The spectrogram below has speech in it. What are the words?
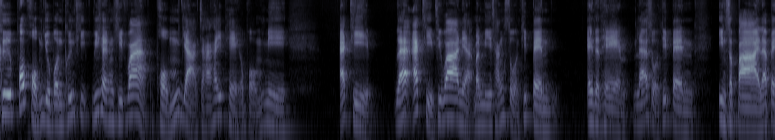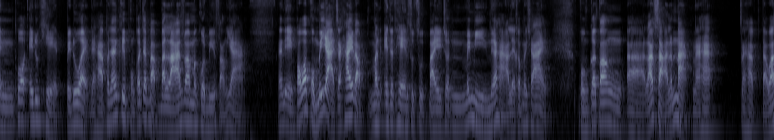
คือเพราะผมอยู่บนพื้นที่วิธีการคิดว่า ผมอยากจะให้เพจของผมมีแอคทีฟและแอคทีฟที่ว่าเนี่ยมันมีทั้งส่วนที่เป็นเอนเตอร์เทนและส่วนที่เป็นอินสปายและเป็นพวก educate ไปด้วยนะครับเพราะฉะนั้นคือผมก็จะแบบบาลานซ์ว่ามันควรมีสองอย่าง นั่นเองเพราะว่าผมไม่อยากจะให้แบบมันเอนเตอร์เทนสุดๆไปจนไม่มีเนื้อหาเลยก็ไม่ใช่ ผมก็ต้องอรักษาน้ำหนักนะฮะนะครับแต่ว่า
